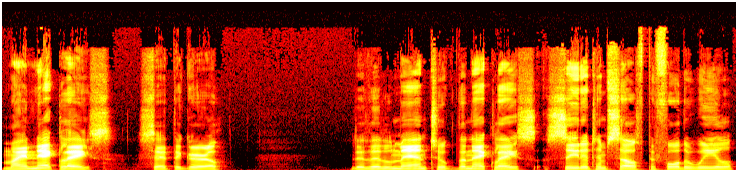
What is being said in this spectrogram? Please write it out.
My necklace, said the girl. The little man took the necklace, seated himself before the wheel,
